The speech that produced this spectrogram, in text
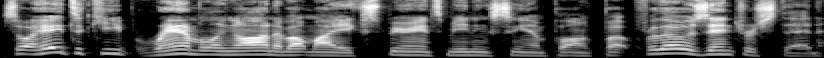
So I hate to keep rambling on about my experience meeting CM Punk, but for those interested,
